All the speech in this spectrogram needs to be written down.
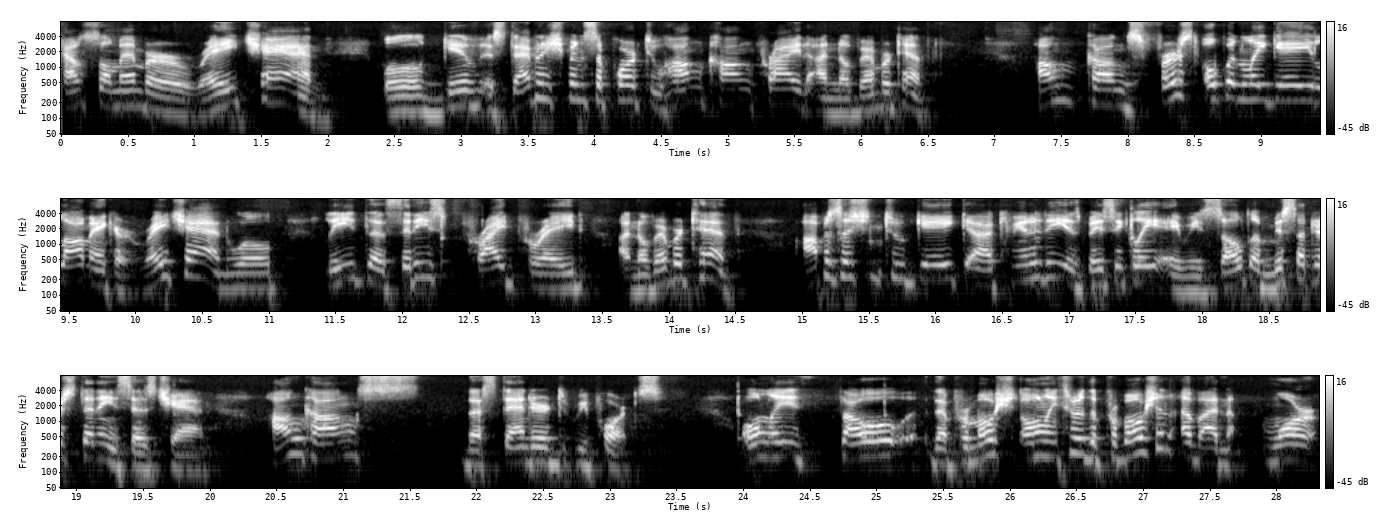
Council member Ray Chan will give establishment support to Hong Kong Pride on November 10th. Hong Kong's first openly gay lawmaker, Ray Chan, will lead the city's Pride Parade on November 10th. Opposition to gay uh, community is basically a result of misunderstanding, says Chan. Hong Kong's the Standard reports. Only though the promotion only through the promotion of a more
